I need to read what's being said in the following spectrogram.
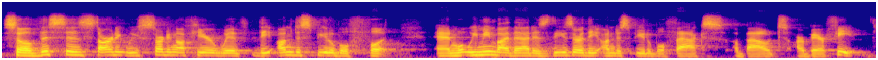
so this is starting, we're starting off here with the undisputable foot. And what we mean by that is these are the undisputable facts about our bare feet.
